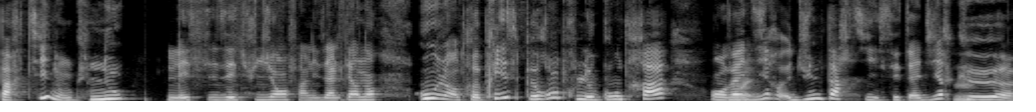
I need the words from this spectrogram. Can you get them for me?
partie, donc nous, les étudiants, enfin les alternants ou l'entreprise peut rompre le contrat, on va dire, d'une partie. C'est-à-dire mmh. que, euh,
